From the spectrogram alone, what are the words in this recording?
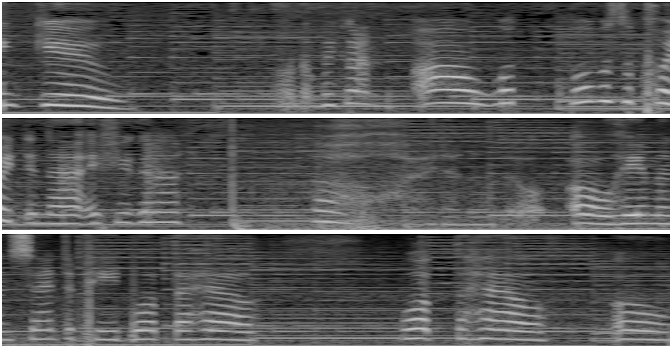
Thank you. Oh, no, we got. Oh, what? What was the point in that? If you're gonna. Oh, I don't know. Oh, human centipede. What the hell? What the hell? Oh,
